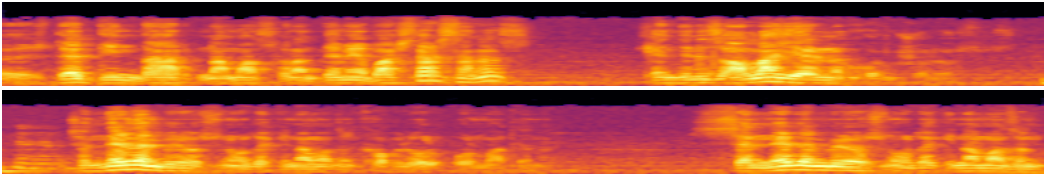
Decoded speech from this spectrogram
özde dindar namaz falan demeye başlarsanız kendinizi Allah yerine koymuş oluyorsunuz. Sen nereden biliyorsun oradaki namazın kabul olup olmadığını? Sen nereden biliyorsun oradaki namazın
